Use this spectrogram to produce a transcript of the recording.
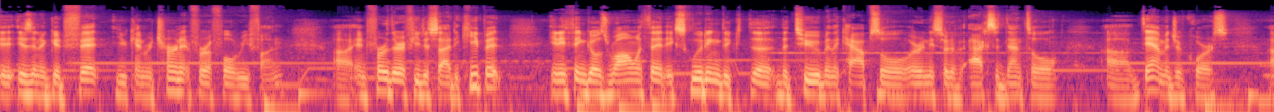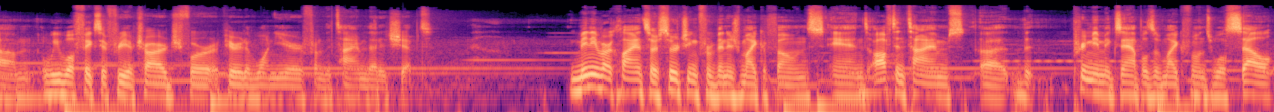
isn't a good fit, you can return it for a full refund. Uh, and further, if you decide to keep it, anything goes wrong with it, excluding the, the, the tube and the capsule or any sort of accidental uh, damage, of course, um, we will fix it free of charge for a period of one year from the time that it's shipped. Many of our clients are searching for vintage microphones, and oftentimes uh, the premium examples of microphones will sell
